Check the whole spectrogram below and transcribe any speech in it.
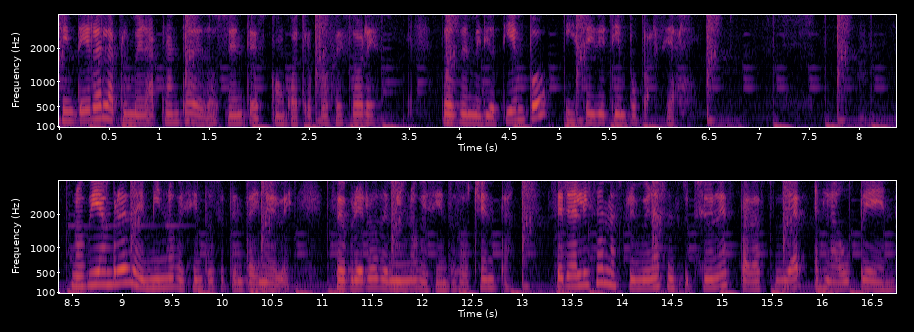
Se integra la primera planta de docentes con cuatro profesores, dos de medio tiempo y seis de tiempo parcial. Noviembre de 1979, febrero de 1980. Se realizan las primeras inscripciones para estudiar en la UPN.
